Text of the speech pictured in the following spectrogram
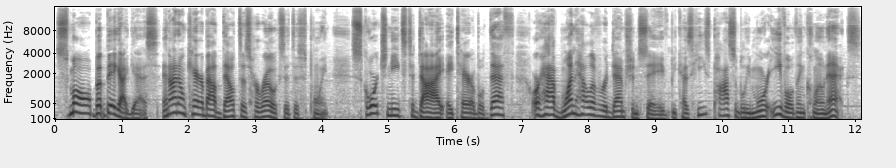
Small, but big, I guess, and I don't care about Delta's heroics at this point. Scorch needs to die a terrible death or have one hell of a redemption save because he's possibly more evil than Clone X.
